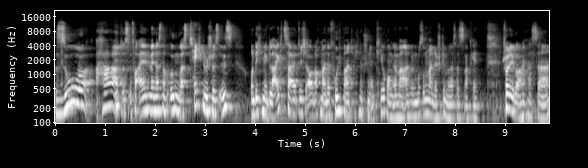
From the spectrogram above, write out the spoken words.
so hart, Es- vor allem wenn das noch irgendwas Technisches ist und ich mir gleichzeitig auch noch meine furchtbaren technischen Erklärungen immer anhören muss und meine Stimme. Das ist okay. Entschuldigung, das äh,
